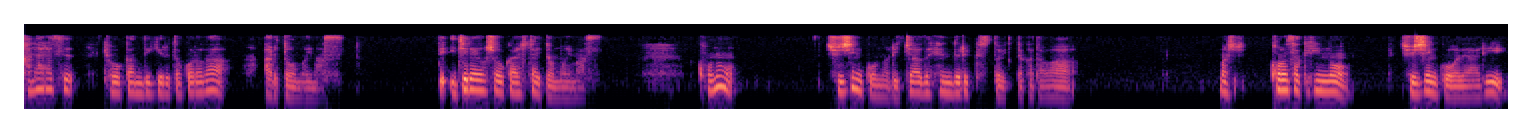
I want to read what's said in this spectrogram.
必ず共感できるところがあると思います。で、一例を紹介したいと思います。この主人公のリチャード・ヘンドリックスといった方は、まあ、この作品の主人公であり、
